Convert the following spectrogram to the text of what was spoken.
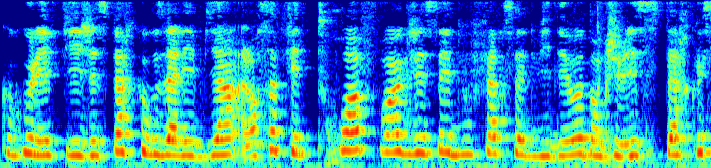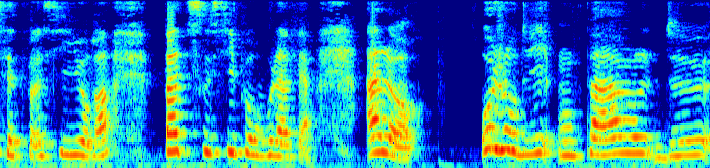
Coucou les filles, j'espère que vous allez bien. Alors ça fait trois fois que j'essaie de vous faire cette vidéo, donc j'espère que cette fois-ci il y aura pas de soucis pour vous la faire. Alors, Aujourd'hui, on parle de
